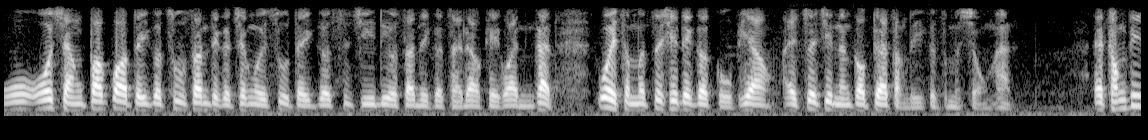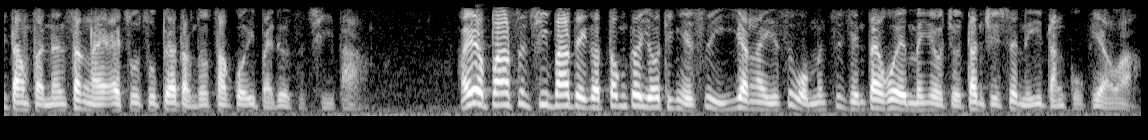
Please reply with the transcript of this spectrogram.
我我想包括的一个初三的一个纤维素的一个四七六三的一个材料 K 关，你看为什么这些的一个股票，哎，最近能够飙涨的一个这么凶悍？哎，从低档反弹上来，哎，足足标涨都超过一百六十七趴，还有八四七八的一个东哥游艇也是一样啊，也是我们之前带会没有九蛋全胜的一档股票啊。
